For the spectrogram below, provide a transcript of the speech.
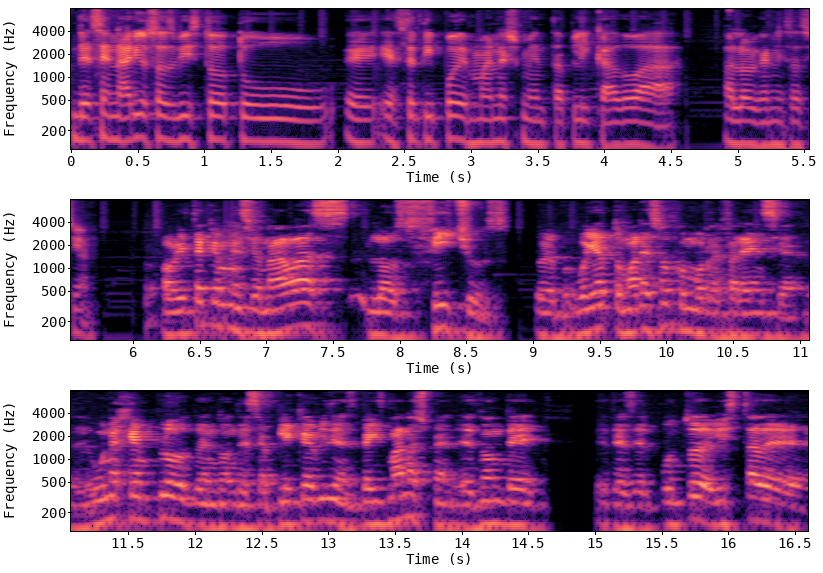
de escenarios has visto tú eh, este tipo de management aplicado a, a la organización? Ahorita que mencionabas los features, eh, voy a tomar eso como referencia. Un ejemplo en donde se aplica evidence-based management es donde desde el punto de vista de,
